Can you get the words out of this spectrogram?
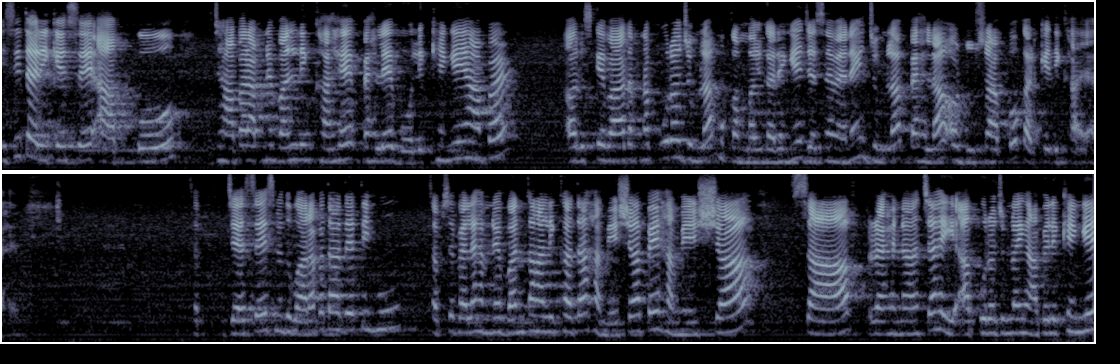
इसी तरीके से आपको जहाँ पर आपने वन लिखा है, पहले वो लिखेंगे यहाँ पर और उसके बाद अपना पूरा जुमला मुकम्मल करेंगे, जैसे मैंने जुमला पहला और दूसरा आपको करके दिखाया है। सब, जैसे इसमें दोबारा बता देती हूँ, सबसे पहले हमने वन कहाँ लिखा था? हमेशा पे, हमेशा साफ़ रहना चाहिए। आप पूरा जुमला यहाँ पे लिखेंगे,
